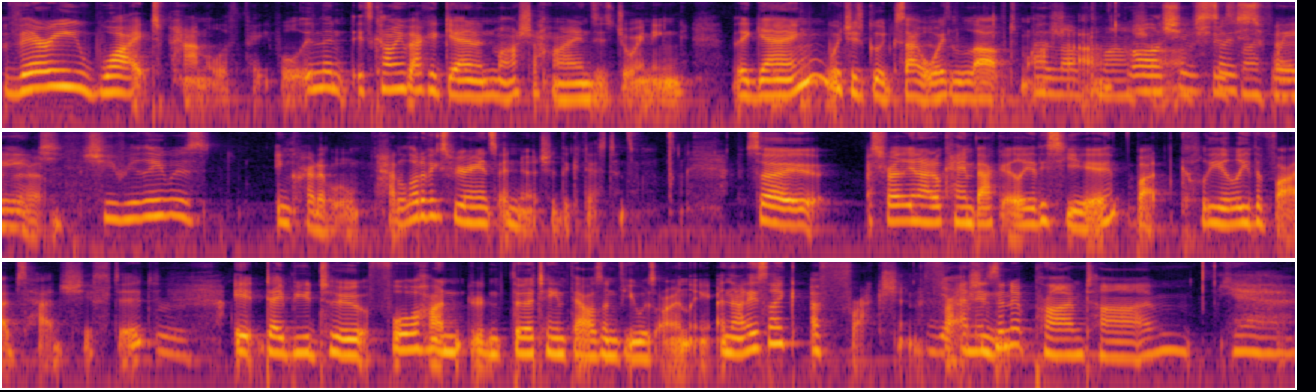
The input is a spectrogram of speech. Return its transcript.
Very white panel of people. And then it's coming back again, and Marcia Hines is joining the gang, which is good because I always loved Marcia. I loved Marcia. Oh, she was so sweet. favourite. She really was incredible. Had a lot of experience and nurtured the contestants. So Australian Idol came back earlier this year, but clearly the vibes had shifted. Mm. It debuted to 413,000 viewers only, and that is like a fraction. And fraction. isn't it prime time? Yeah.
